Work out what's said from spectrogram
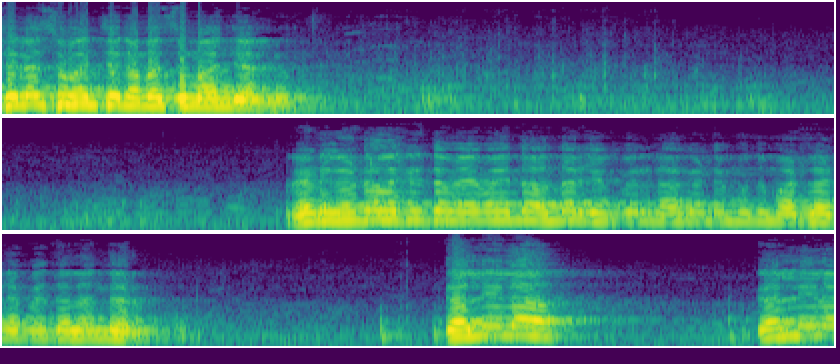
శిరస్సు వంచి నమస్సుమాంజల్లు రెండు గంటల క్రితం ఏమైందో అందరు చెప్పారు నాకంటే ముందు మాట్లాడిన పెద్దలందరూ. గల్లీలో గల్లీలో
